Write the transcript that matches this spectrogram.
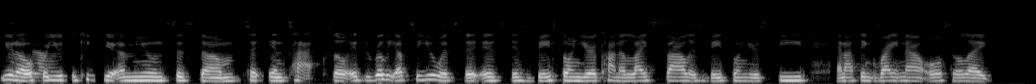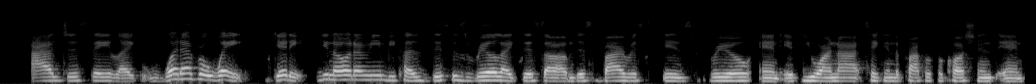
you know, yeah. for you to keep your immune system to intact. So it's really up to you. It's it's it's based on your kind of lifestyle. It's based on your speed. And I think right now also like I just say like whatever way, get it. You know what I mean? Because this is real. Like this um this virus is real, and if you are not taking the proper precautions and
